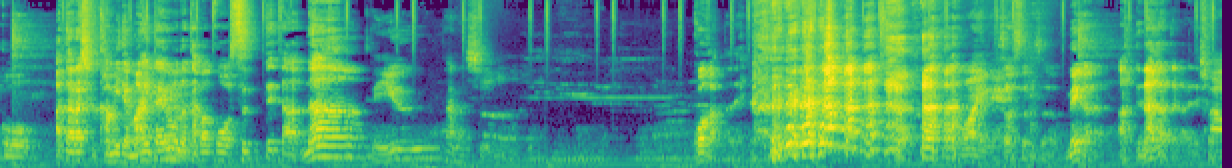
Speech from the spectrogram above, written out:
こう、新しく紙で巻いたようなタバコを吸ってたなっていう話。ぁ。怖かったね。怖いね。そうそうそう。目が合ってなかったからね、商店がね。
